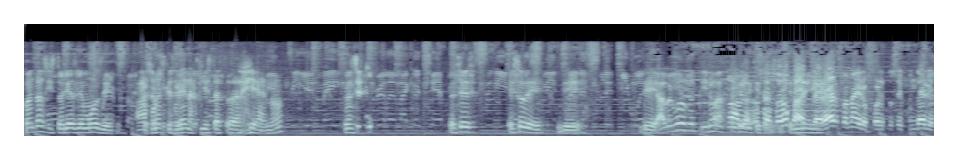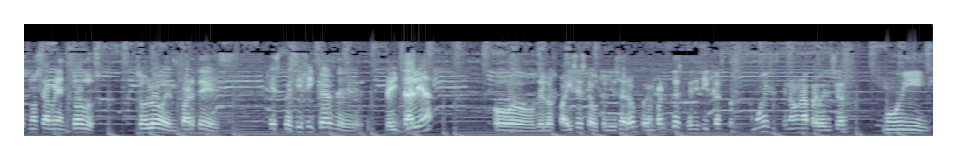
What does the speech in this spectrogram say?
¿Cuántas historias vemos de Ah, personas que salen a fiestas todavía, no? Entonces, entonces eso de, de, de a ver, bueno, continúa. No, o que sea, se- solo para aclarar, son aeropuertos secundarios, no se abren todos, solo en partes específicas de, de Italia o de los países que autorizaron, pero en partes específicas, pues, como dices, tienen una prevención muy,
